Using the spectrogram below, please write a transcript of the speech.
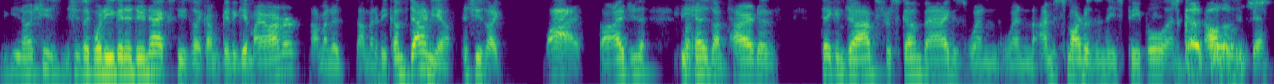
You know, she's she's like, "What are you going to do next?" He's like, "I'm going to get my armor. I'm going to I'm going to become daimyo." And she's like, "Why? Why do that?" Because I'm tired of taking jobs for scumbags when when I'm smarter than these people and, and all those examples.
